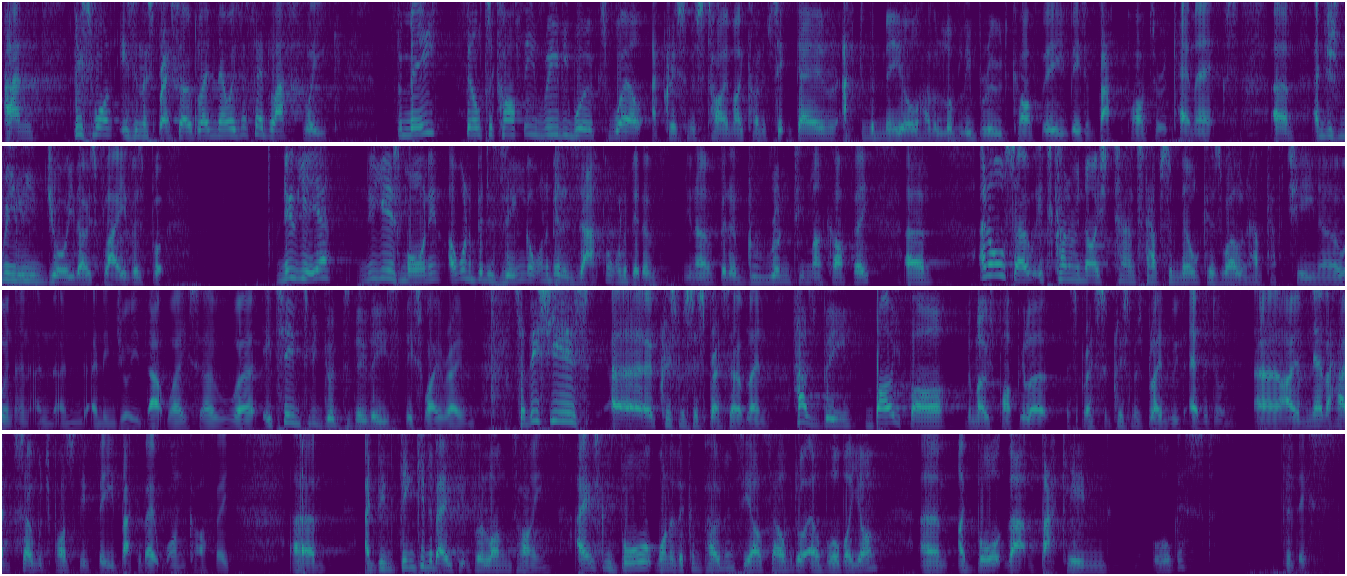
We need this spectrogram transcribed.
And this one is an espresso blend. Now, as I said last week, for me, filter coffee really works well at Christmas time. I kind of sit down after the meal, have a lovely brewed coffee, be it a Vacpot or a Chemex, um, and just really enjoy those flavours. But New Year, New Year's morning, I want a bit of zing, I want a bit of zap, I want a bit of, you know, a bit of grunt in my coffee. Um, and also, it's kind of a nice chance to have some milk as well and have cappuccino and, and, and, and enjoy it that way. So uh, it seemed to be good to do these this way round. So this year's uh, Christmas espresso blend has been by far the most popular espresso Christmas blend we've ever done. Uh, I have never had so much positive feedback about one coffee. Um, I'd been thinking about it for a long time. I actually bought one of the components, the El Salvador El Borbollon. Um, I bought that back in August for this.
